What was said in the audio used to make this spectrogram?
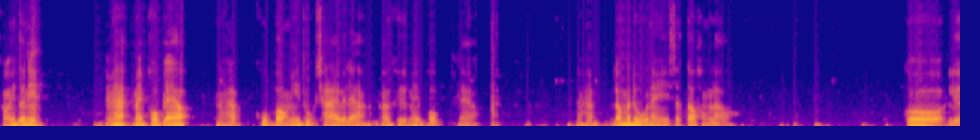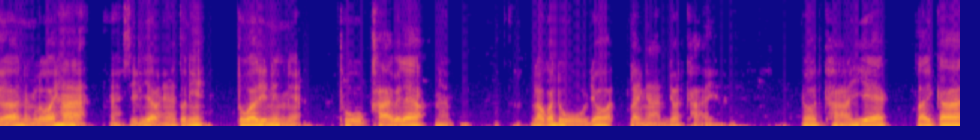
ของไอ้ตัวนี้นะฮะไม่พบแล้วนะครับ คูปองนี้ถูกใช้ไปแล้ว ก็คือไม่พบแล้ว นะครับ เรามาดูในสต็อกของเรา ก็เหลือ 105ซีเรียลนะตัวนี้ตัวที่ 1 เนี่ย ถูกขายไปแล้วนะครับ เราก็ดูยอดรายงานยอดขาย ยอดขายแยกรายการ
